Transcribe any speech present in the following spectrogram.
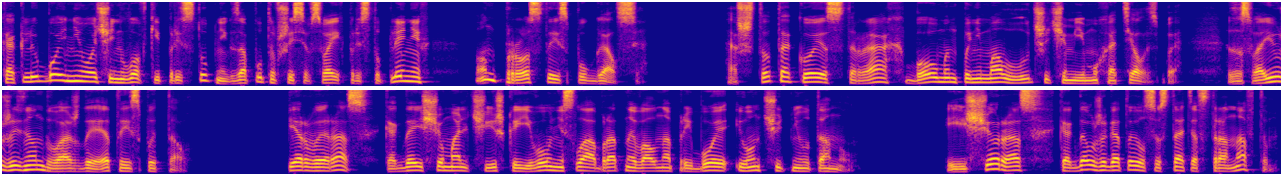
как любой не очень ловкий преступник, запутавшийся в своих преступлениях, он просто испугался. А что такое страх, Боуман понимал лучше, чем ему хотелось бы. За свою жизнь он дважды это испытал. Первый раз, когда еще мальчишка, его унесла обратная волна прибоя, и он чуть не утонул. И еще раз, когда уже готовился стать астронавтом,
